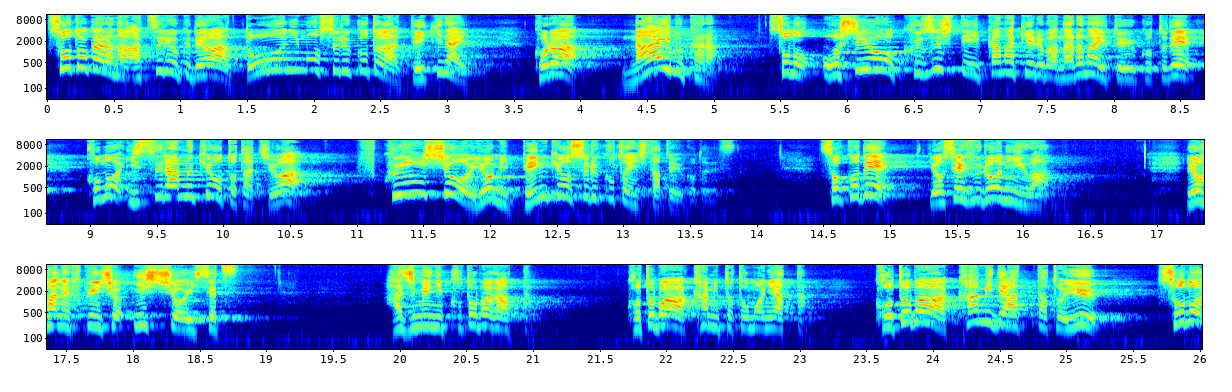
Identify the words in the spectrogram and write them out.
外からの圧力ではどうにもすることができない。これは内部からその教えを崩していかなければならないということでこのイスラム教徒たちは福音書を読み勉強することにしたということです。そこでヨセフ・ロニーはヨハネ福音書一章一節初めに言葉があった。言葉は神と共にあった。言葉は神であったというその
